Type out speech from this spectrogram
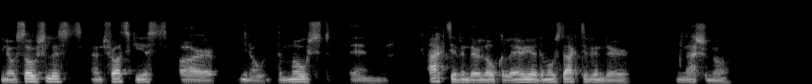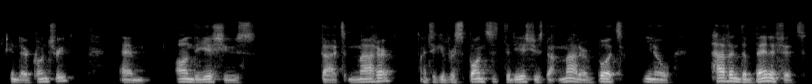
You know, socialists and Trotskyists are, you know, the most um, active in their local area, the most active in their national, in their country, um, on the issues that matter and to give responses to the issues that matter. But, you know, having the benefit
